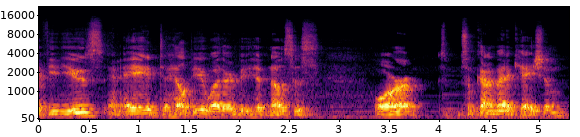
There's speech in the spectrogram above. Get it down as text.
If you use an aid to help you, whether it be hypnosis or some kind of medication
